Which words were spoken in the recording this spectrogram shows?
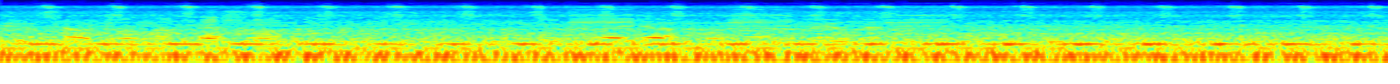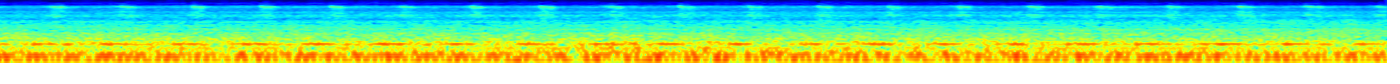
Дивіться, на те, що по краях воно били. Це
